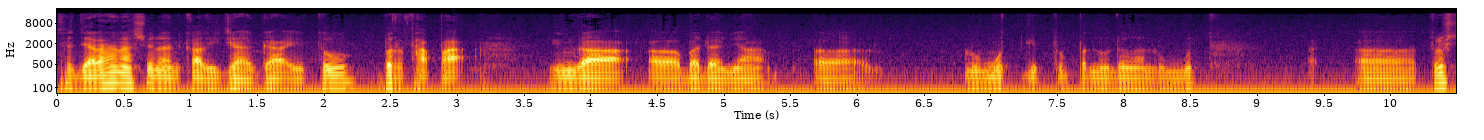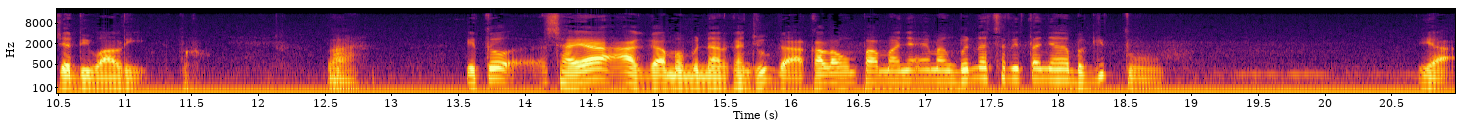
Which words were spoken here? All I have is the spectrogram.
sejarah Nasional Kalijaga itu bertapa. Hingga uh, badannya uh, lumut gitu penuh dengan lumut uh, terus jadi wali gitu. Nah, itu saya agak membenarkan juga kalau umpamanya emang benar ceritanya begitu. Ya,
